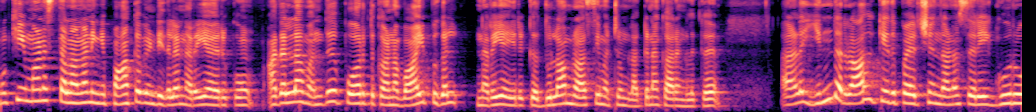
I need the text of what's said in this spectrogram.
முக்கியமான ஸ்தலம்லாம் நீங்கள் பார்க்க வேண்டியதெல்லாம் நிறையா இருக்கும். அதெல்லாம் வந்து போகிறதுக்கான வாய்ப்புகள் நிறைய இருக்குது துலாம் ராசி மற்றும் லக்னக்காரங்களுக்கு. அதனால் இந்த ராகு கேது பயிற்சி இருந்தாலும் சரி குரு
